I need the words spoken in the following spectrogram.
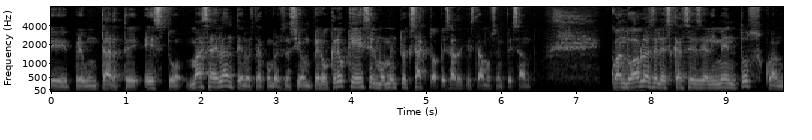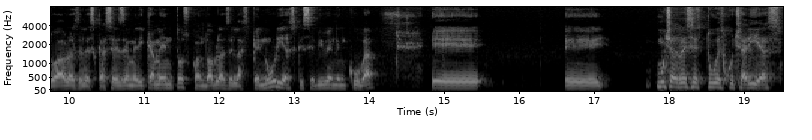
eh, preguntarte esto más adelante en nuestra conversación, pero creo que es el momento exacto a pesar de que estamos empezando. Cuando hablas de la escasez de alimentos, cuando hablas de la escasez de medicamentos, cuando hablas de las penurias que se viven en Cuba, eh, eh, muchas veces tú escucharías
